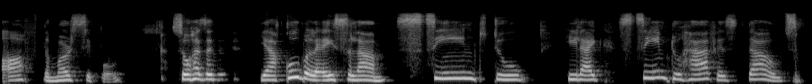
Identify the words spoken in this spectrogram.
of the merciful. So Hazrat Yaqub alayhi salam seemed to, he like seemed to have his doubts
